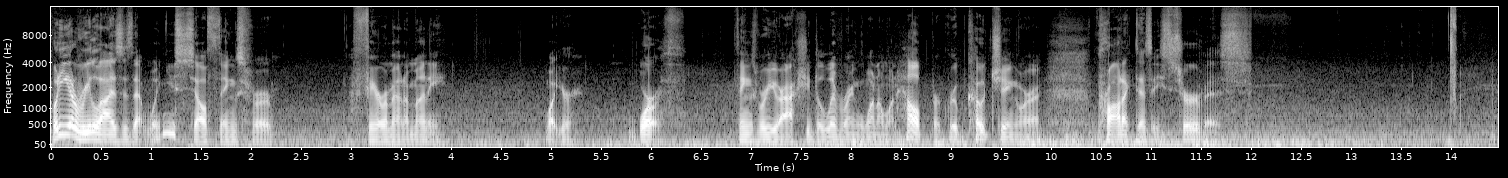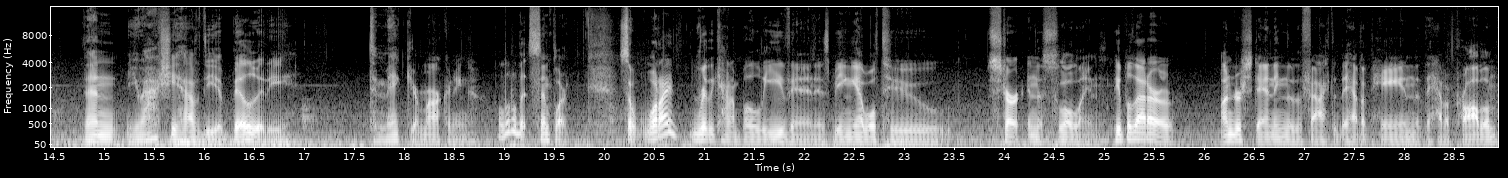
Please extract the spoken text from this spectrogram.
What you gotta realize is that when you sell things for a fair amount of money, what you're worth, things where you're actually delivering one on one help or group coaching or a product as a service, then you actually have the ability to make your marketing a little bit simpler. So, what I really kind of believe in is being able to start in the slow lane. People that are understanding the fact that they have a pain, that they have a problem,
